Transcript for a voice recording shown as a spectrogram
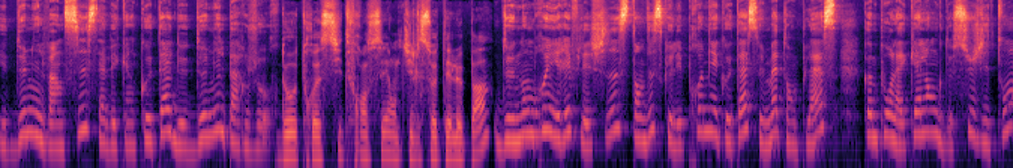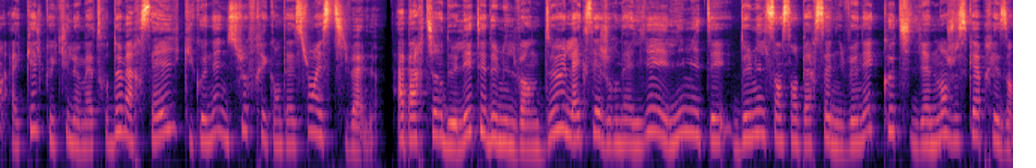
et 2026 avec un quota de 2000 par jour. D'autres sites français ont-ils sauté le pas? De nombreux y réfléchissent tandis que les premiers quotas se mettent en place, comme pour la calanque de Sugiton à quelques kilomètres de Marseille qui connaît une surfréquentation estivale. À partir de l'été 2022, l'accès journalier est limité. 2500 personnes y venaient quotidiennement jusqu'à présent.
